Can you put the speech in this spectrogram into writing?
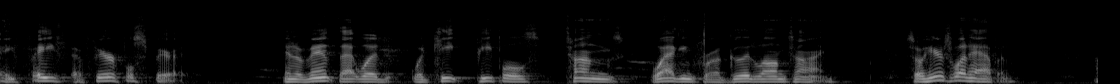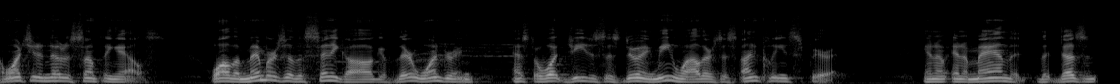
a faith, a fearful spirit, an event that would, would keep people's tongues wagging for a good long time. So here's what happened. I want you to notice something else. While the members of the synagogue, if they're wondering as to what Jesus is doing, meanwhile, there's this unclean spirit in a, in a man that, that, doesn't,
